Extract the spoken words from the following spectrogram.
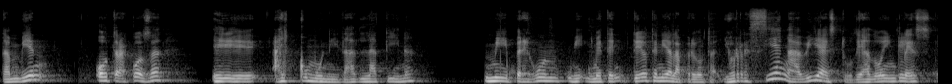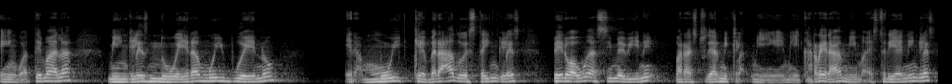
también otra cosa. Eh, ¿Hay comunidad latina? Mi pregunta, yo tenía la pregunta, yo recién había estudiado inglés en Guatemala, mi inglés no era muy bueno, era muy quebrado este inglés, pero aún así me vine para estudiar mi, mi, carrera, mi maestría en inglés.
